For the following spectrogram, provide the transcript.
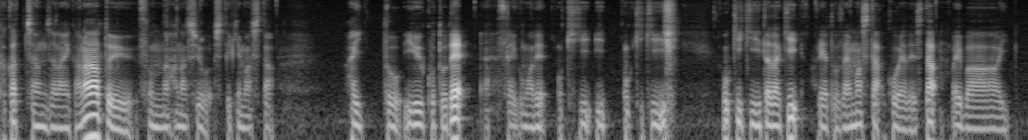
かかっちゃうんじゃないかなというそんな話をしてきました。はいということで最後までお聞きお聞きお聴きいただきありがとうございました。荒野でした。バイバーイ。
